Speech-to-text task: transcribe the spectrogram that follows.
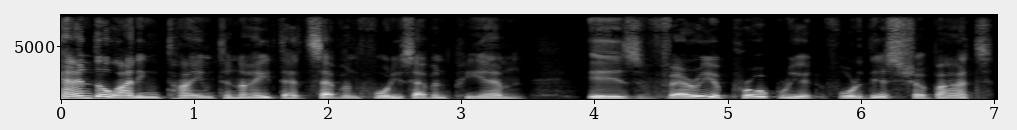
candle lighting time tonight at 7:47 p.m. is very appropriate for this Shabbat,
